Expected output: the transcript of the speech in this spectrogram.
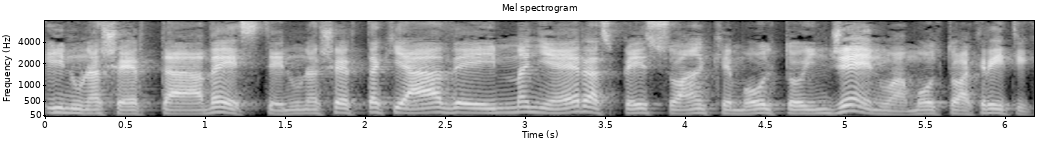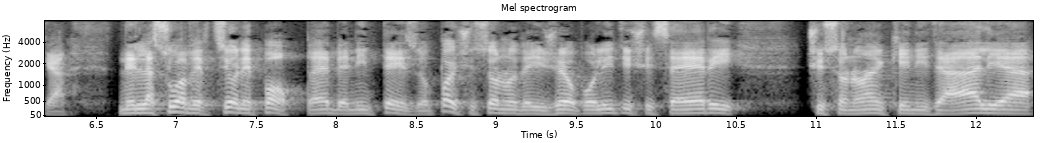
in una certa veste, in una certa chiave, in maniera spesso anche molto ingenua, molto acritica, nella sua versione pop, eh, ben inteso. Poi ci sono dei geopolitici seri ci sono anche in Italia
